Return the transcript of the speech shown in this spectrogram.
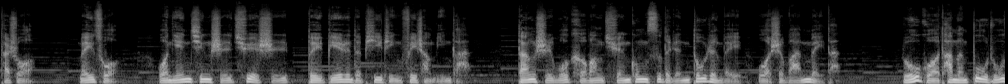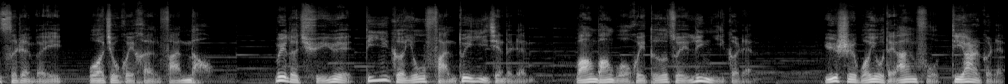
他说：“没错，我年轻时确实对别人的批评非常敏感。当时我渴望全公司的人都认为我是完美的。”如果他们不如此认为，我就会很烦恼。为了取悦第一个有反对意见的人，往往我会得罪另一个人，于是我又得安抚第二个人，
